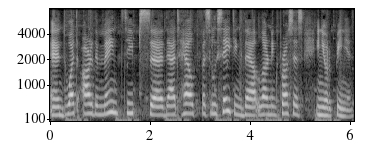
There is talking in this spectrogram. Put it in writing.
and what are the main tips uh, that help facilitating the learning process in your opinion?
